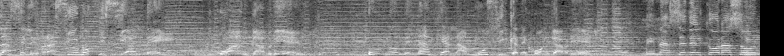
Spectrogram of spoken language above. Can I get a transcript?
La celebración oficial de Juan Gabriel. Un homenaje a la música de Juan Gabriel. Me nace del corazón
